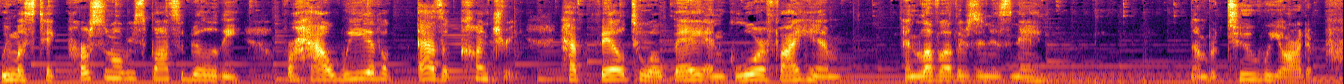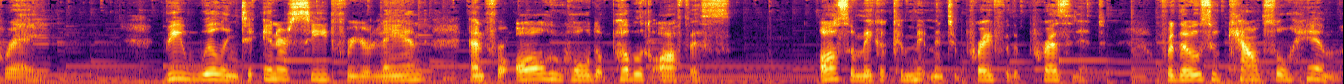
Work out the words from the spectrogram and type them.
We must take personal responsibility for how we have, as a country have failed to obey and glorify Him and love others in His name. Number two, we are to pray. Be willing to intercede for your land and for all who hold a public office. Also, make a commitment to pray for the president, for those who counsel him,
